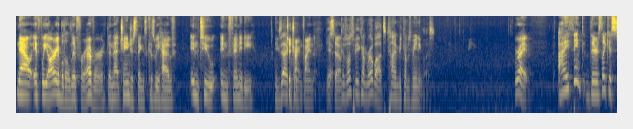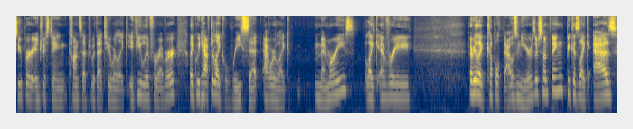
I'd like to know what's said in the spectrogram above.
Now, if we are able to live forever, then that changes things because we have into infinity Exactly. to try and find them. Yeah, so because once we become robots, time becomes meaningless. right. I think there's like a super interesting concept with that too, where like if you live forever, like we'd have to like reset our like memories like every every like couple thousand years or something because like as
